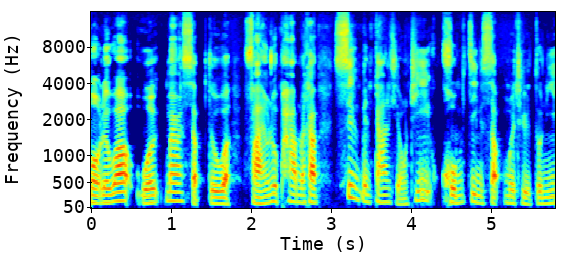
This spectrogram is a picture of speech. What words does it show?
บอกเลยว่าเวิร์กมากสับตัวไฟล์รูปภาพนะครับ ซึ่งเป็นการเขียนที่คุ้มจริงสับมือถือตัวนี้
